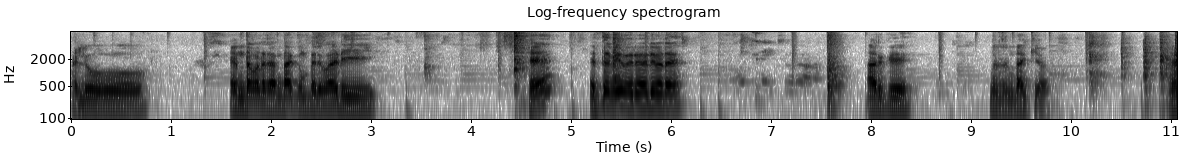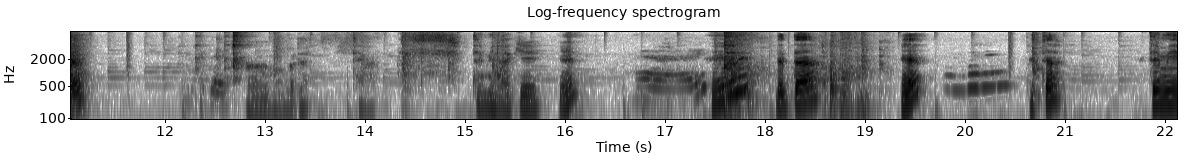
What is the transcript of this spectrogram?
ഹലോ. എന്താ ഇവിടെ രണ്ടാക്കും പരിപാടി? ഏ? എത്ര മീ പരിപാടി ഇവിടെ? ആർക്ക്? ഉണ്ടാക്കിയോ ഏ? ഉണ്ടാക്കിയേ? ഏ? ഇതെത്താ? ഏ? എത്താ തെമ്മി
